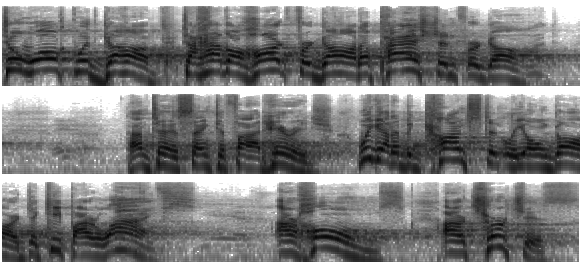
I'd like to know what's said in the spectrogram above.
to walk with God, to have a heart for God, a passion for God. I'm telling you, sanctified heritage. We got to be constantly on guard to keep our lives, our homes, our churches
